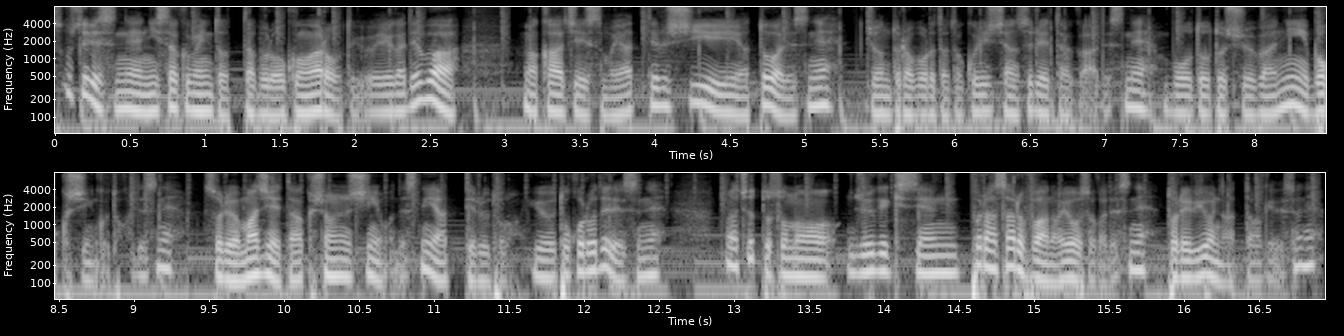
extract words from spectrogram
そしてですね、2作目に撮ったブロークンアローという映画では、まあ、カーチェイスもやってるし、あとはですね、ジョン・トラボルタとクリスチャン・スレーターがですね、冒頭と終盤にボクシングとかですね、それを交えたアクションシーンをですね、やってるというところでですね、まあ、ちょっとその銃撃戦プラスアルファの要素がですね、取れるようになったわけですよね。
